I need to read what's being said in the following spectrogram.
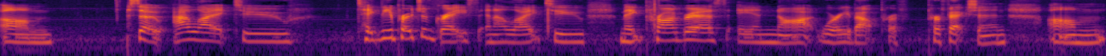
um, so I like to take the approach of grace and I like to make progress and not worry about perf perfection. Um,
